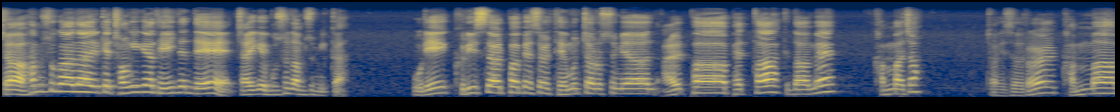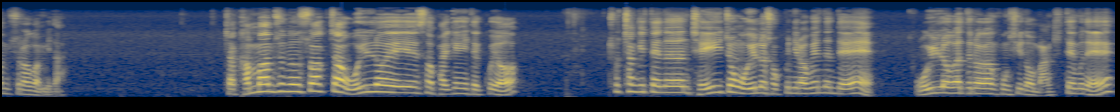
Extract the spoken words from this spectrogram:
자, 함수가 하나 이렇게 정의가 되어 있는데, 자, 이게 무슨 함수입니까? 우리 그리스 알파벳을 대문자로 쓰면 알파, 베타, 그 다음에 감마죠? 자, 이를 감마 함수라고 합니다. 자, 감마 함수는 수학자 오일러에 의해서 발견이 됐고요. 초창기 때는 제2종 오일러 적분이라고 했는데, 오일러가 들어간 공식이 너무 많기 때문에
